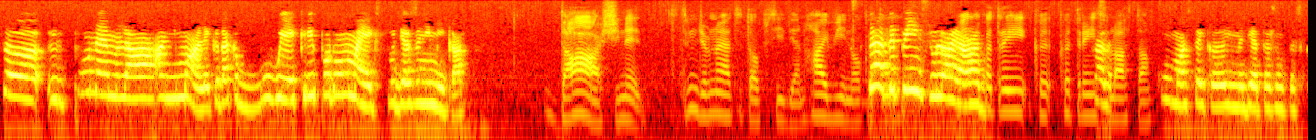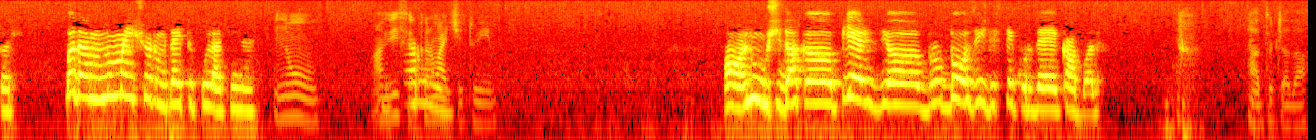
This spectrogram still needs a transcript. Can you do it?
să îl punem la animale, că dacă bubuie creeper-ul nu mai explodează nimica. Da, și ne strângem noi atâta obsidian. Hai, vino. Da, de pe insula aia. Către, că, către insula asta. Cum asta e că imediat ajung pe scări. Bă, dar nu mai ușor îmi dai tăpul la tine. Nu, am zis că nu mai cituim. A, nu, și dacă pierzi uh, vreo 20 de stecuri de cabel. Atunci da.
